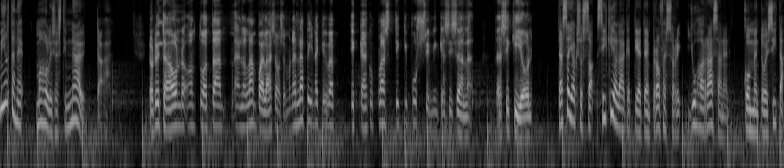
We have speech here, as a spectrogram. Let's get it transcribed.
miltä ne mahdollisesti näyttää? No nyt on, on tuota, näillä lampailla se on semmoinen läpinäkyvä ikään kuin plastiikkipussi, minkä sisällä tämä sikio on. Tässä jaksossa sikiölääketieteen professori Juha Räsänen kommentoi sitä,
